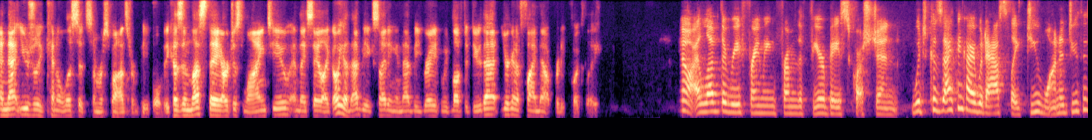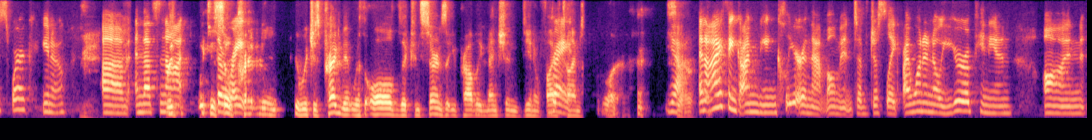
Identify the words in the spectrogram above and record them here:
and that usually can elicit some response from people because unless they are just lying to you and they say like oh yeah that'd be exciting and that'd be great and we'd love to do that you're going to find out pretty quickly No, I love the reframing from the fear-based question, which because I think I would ask, like, do you want to do this work? You know, um, and that's not which, which is so right... pregnant, which is pregnant with all the concerns that you probably mentioned, you know, five right. times before. yeah, so. and I think I'm being clear in that moment of just like I want to know your opinion on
